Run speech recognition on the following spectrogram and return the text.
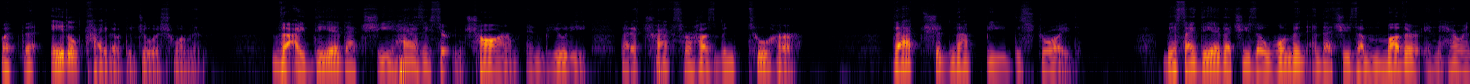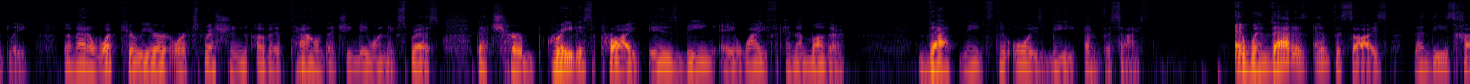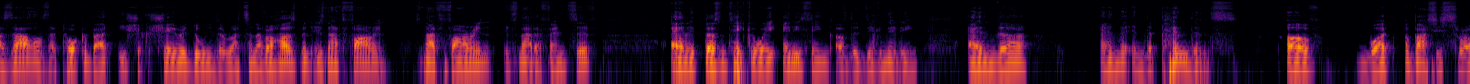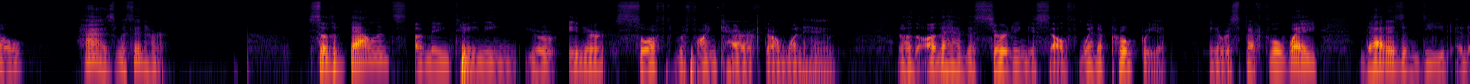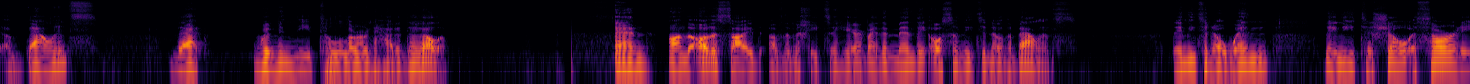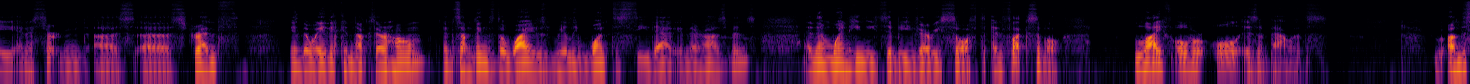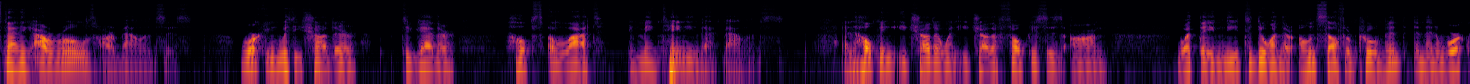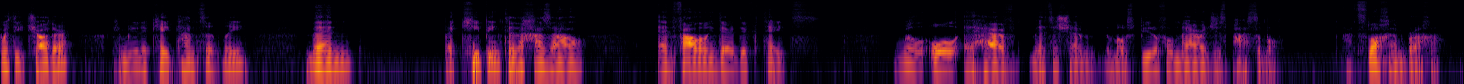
But the edelkeit of the Jewish woman, the idea that she has a certain charm and beauty that attracts her husband to her, that should not be destroyed. This idea that she's a woman and that she's a mother inherently, no matter what career or expression of a talent that she may want to express, that her greatest pride is being a wife and a mother, that needs to always be emphasized. And when that is emphasized, then these chazals that talk about Isha Kshera doing the ratzon of her husband is not foreign. It's not foreign, it's not offensive, and it doesn't take away anything of the dignity and the and the independence of what a Bas Yisrael has within her. So the balance of maintaining your inner soft, refined character on one hand, and on the other hand, asserting yourself when appropriate in a respectful way, that is indeed a, balance that women need to learn how to develop. And on the other side of the mechitza here, by the men, they also need to know the balance. They need to know when they need to show authority and a certain uh, uh, strength in the way they conduct their home. And some things the wives really want to see that in their husbands. And then when he needs to be very soft and flexible. Life overall is a balance. Understanding our roles are balances. Working with each other together helps a lot in maintaining that balance and helping each other when each other focuses on what they need to do on their own self improvement and then work with each other, communicate constantly, then by keeping to the Chazal and following their dictates, will all have, Met Hashem, the most beautiful marriages possible. Hatzlacha and bracha.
